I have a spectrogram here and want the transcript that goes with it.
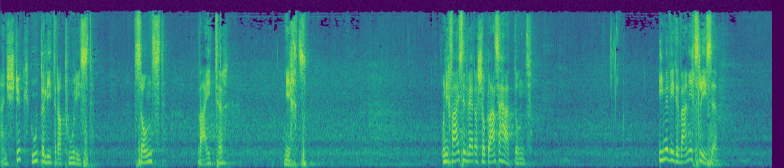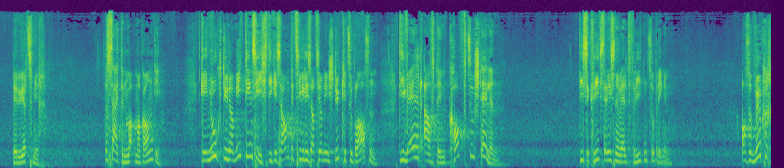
ein Stück guter Literatur ist. Sonst weiter nichts. Und ich weiß nicht, wer das schon gelesen hat. Und immer wieder, wenn ich es lese, berührt es mich. Das sagt ein Mahatma Gandhi. Genug Dynamit in sich, die gesamte Zivilisation in Stücke zu blasen, die Welt auf den Kopf zu stellen, diese kriegserissene Welt Frieden zu bringen. Also wirklich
